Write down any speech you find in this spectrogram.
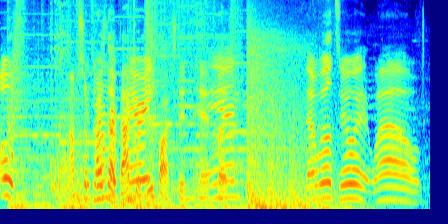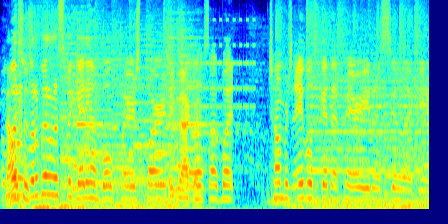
Oh, I'm surprised that backward parry, hitbox didn't hit, but that will do it. Wow. A little, little bit of a spaghetti on both players' part. uh, Exactly. side, but Chomper's able to get that parry to steal that game,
